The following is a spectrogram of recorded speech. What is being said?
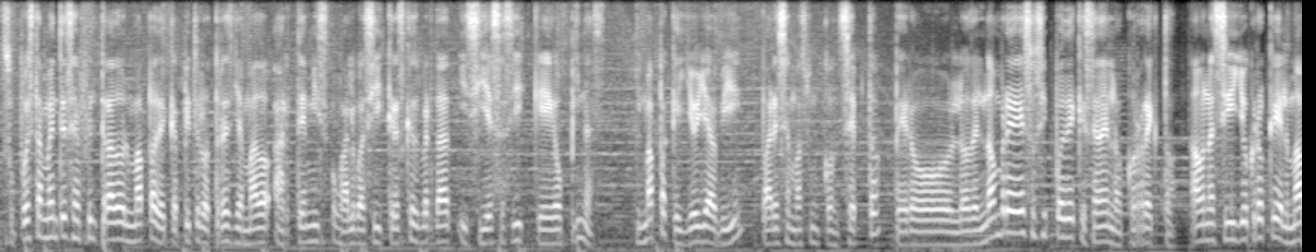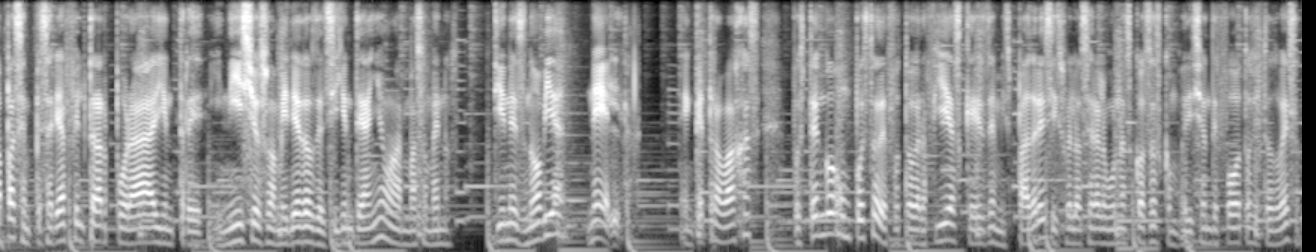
Supuestamente se ha filtrado el mapa de capítulo 3 llamado Artemis o algo así. ¿Crees que es verdad? Y si es así, ¿qué opinas? El mapa que yo ya vi parece más un concepto, pero lo del nombre eso sí puede que estén en lo correcto. Aún así, yo creo que el mapa se empezaría a filtrar por ahí entre inicios o a mediados del siguiente año, más o menos. ¿Tienes novia? Nel. ¿En qué trabajas? Pues tengo un puesto de fotografías que es de mis padres y suelo hacer algunas cosas como edición de fotos y todo eso.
